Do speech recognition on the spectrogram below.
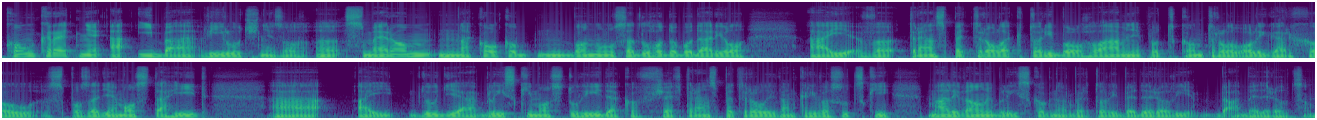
konkrétne a iba výlučne so e, smerom, nakoľko Bonulu sa dlhodobo darilo aj v Transpetrole, ktorý bol hlavne pod kontrolou oligarchov z pozadia Mosta Híd a aj ľudia blízky mostu Híd, ako šéf Transpetrolu Ivan Krivosudský, mali veľmi blízko k Norbertovi Bederovi a Bederovcom.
